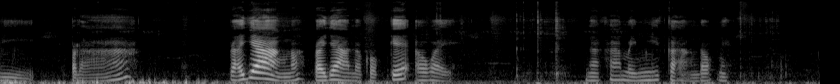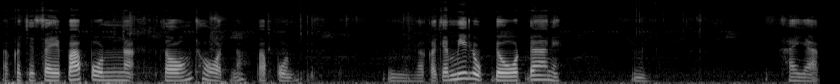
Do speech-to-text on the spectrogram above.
นี่ปลาปลาย่างเนาะปลาย่างแล้วก็แกะเอาไว้นะคะไม่มีกลางดอกนี่แล้วก็จะใส่ปลาปนน่ะสองช้อนเนาะปลาปนอืมแล้วก็จะมีลูกโดดได้เนี่ย ใครอยาก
